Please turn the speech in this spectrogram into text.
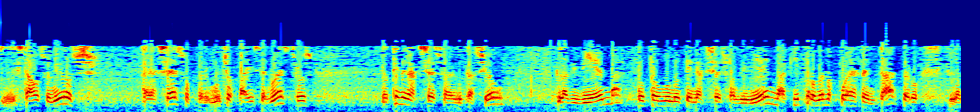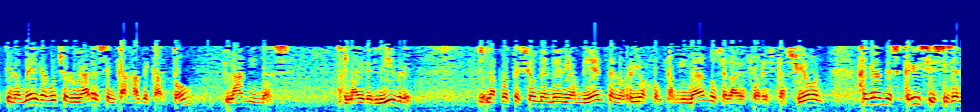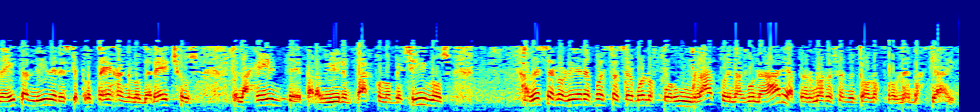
En Estados Unidos hay acceso, pero en muchos países nuestros no tienen acceso a educación. La vivienda, no todo el mundo tiene acceso a vivienda, aquí por lo menos puedes rentar, pero en Latinoamérica en muchos lugares en cajas de cartón, láminas, al aire libre, la protección del medio ambiente, los ríos contaminándose, la deforestación. Hay grandes crisis y se necesitan líderes que protejan los derechos de la gente para vivir en paz con los vecinos. A veces los líderes muestran ser buenos por un rato en alguna área, pero no resuelven todos los problemas que hay.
